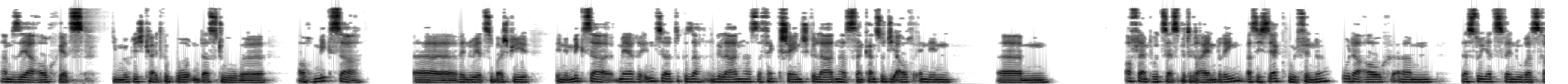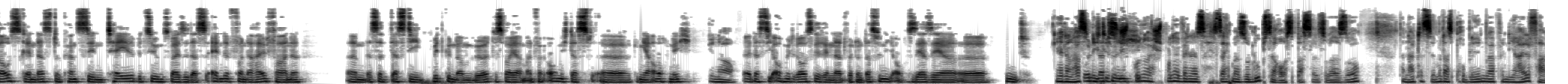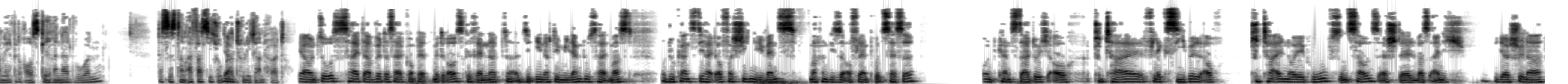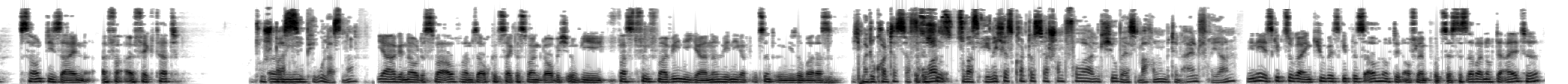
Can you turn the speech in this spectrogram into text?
haben sie ja auch jetzt die Möglichkeit geboten, dass du äh, auch Mixer, äh, wenn du jetzt zum Beispiel in den Mixer mehrere Insert geladen hast, Effect Change geladen hast, dann kannst du die auch in den ähm, Offline-Prozess mit reinbringen, was ich sehr cool finde. Oder auch, ähm, dass du jetzt, wenn du was rausrenderst, du kannst den Tail bzw. das Ende von der Heilfahne, ähm, dass, dass die mitgenommen wird. Das war ja am Anfang auch nicht, das äh, ging ja auch nicht. Genau. Äh, dass die auch mit rausgerendert wird. Und das finde ich auch sehr, sehr äh, gut. Ja, dann hast du nicht diese Sprünge, Sprünge, wenn du, sag ich mal, so Loops daraus bastelst oder so. Dann hattest du immer das Problem gehabt, wenn die Heilfahnen nicht mit rausgerendert wurden, dass es dann einfach sich unnatürlich ja. anhört. Ja, und so ist es halt, da wird das halt komplett mit rausgerendert, also je nachdem, wie lang du es halt machst. Und du kannst die halt auch verschiedene Events machen, diese Offline-Prozesse. Und kannst dadurch auch total flexibel auch total neue Grooves und Sounds erstellen, was eigentlich wieder schöner Sounddesign-Effekt hat Du sparst ähm, CPU-Last, ne? Ja, genau, das war auch, haben sie auch gezeigt, das waren, glaube ich, irgendwie fast fünfmal weniger, ne? Weniger Prozent irgendwie, so war das. Ich meine, du konntest ja vorher, sowas ähnliches konntest du ja schon vorher in Cubase machen mit den Einfrieren. Nee, nee, es gibt sogar in Cubase gibt es auch noch den Offline-Prozess. Das ist aber noch der alte.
